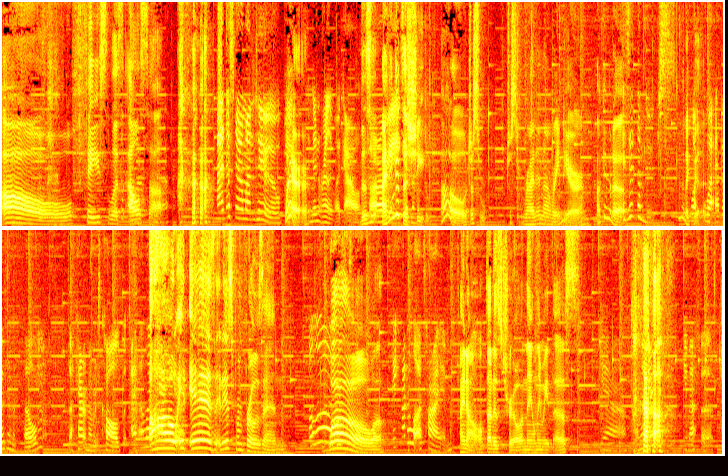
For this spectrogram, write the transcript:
oh, faceless Elsa. And a snowman too. Where? It didn't really work out. This is, I think it's a sheep. Oh, just just riding a reindeer. I'll give it a. Is it the moose? Give it a What- good. Whatever's in the film. I can't remember what it's called, but I, I like. Oh, it is. It is from Frozen. Oh, Whoa. They had a lot of time. I know that is true, and they only made this. Yeah. I wonder if it's team effort.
